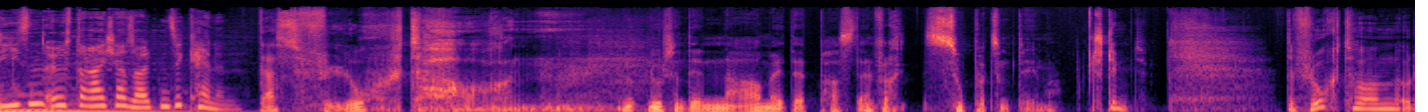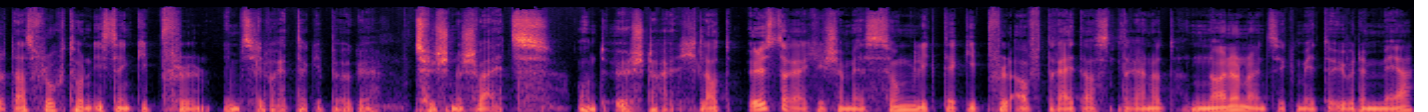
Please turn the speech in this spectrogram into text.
Diesen Österreicher sollten Sie kennen. Das Fluchthorn. Nur, nur schon der Name, der passt einfach super zum Thema. Stimmt. Der Fluchthorn oder das Fluchthorn ist ein Gipfel im Silvrettergebirge zwischen der Schweiz und Österreich. Laut österreichischer Messung liegt der Gipfel auf 3399 Meter über dem Meer.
